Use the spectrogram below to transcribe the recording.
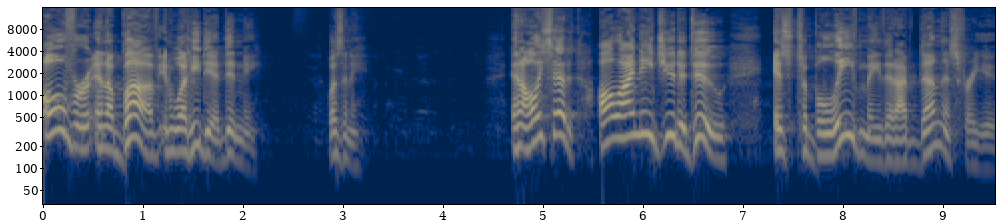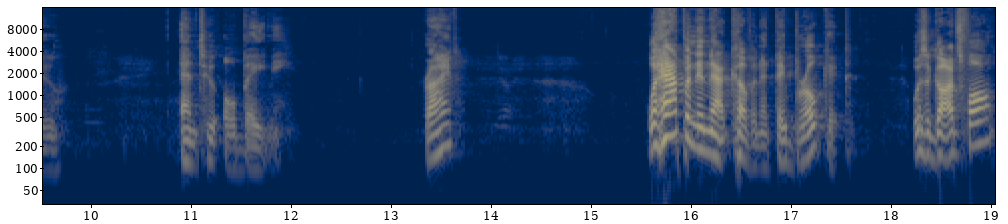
over and above in what he did, didn't he? Wasn't he? And all he said, is, all I need you to do is to believe me that I've done this for you and to obey me. Right? What happened in that covenant? They broke it. Was it God's fault?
